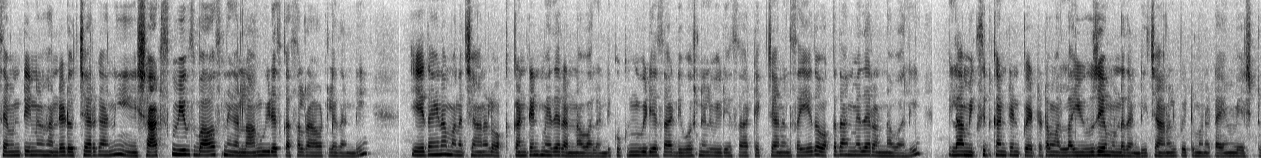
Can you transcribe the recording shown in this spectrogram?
సెవెంటీన్ హండ్రెడ్ వచ్చారు కానీ షార్ట్స్కి వ్యూస్ బాగా వస్తున్నాయి కానీ లాంగ్ వీడియోస్కి అస్సలు రావట్లేదండి. ఏదైనా మన ఛానల్ ఒక్క కంటెంట్ మీదే రన్ అవ్వాలండి. కుకింగ్ వీడియోసా డివోషనల్ వీడియోసా టెక్ ఛానల్సా ఏదో ఒక్క దాని మీదే రన్ అవ్వాలి. ఇలా మిక్స్డ్ కంటెంట్ పెట్టడం వల్ల యూజ్ ఏమి ఉండదండి. ఛానల్ పెట్టి మన టైం వేస్ట్.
